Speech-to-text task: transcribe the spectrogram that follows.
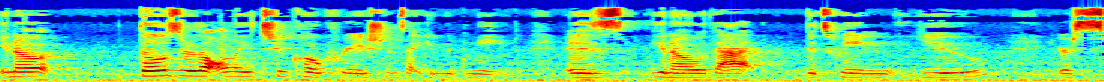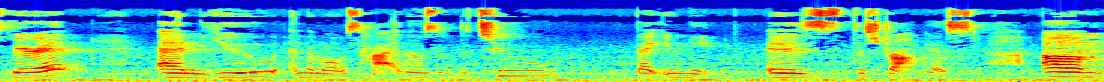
you know, those are the only two co-creations that you would need is, you know, that between you, your spirit, and you and the most high. Those are the two that you need is the strongest. Um,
